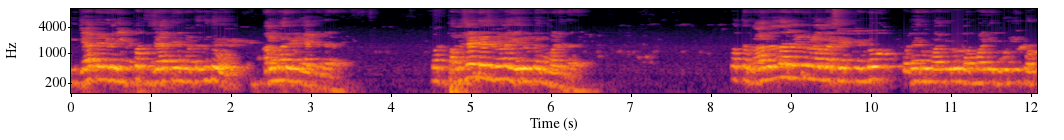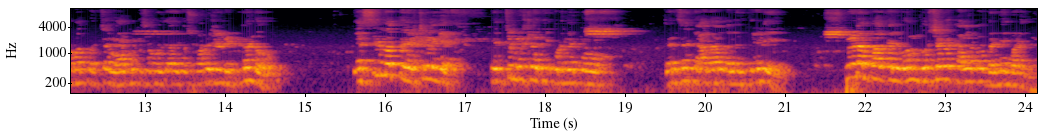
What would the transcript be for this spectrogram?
ಈ ಜಾತಿಗಳ ಇಪ್ಪತ್ತು ಜಾತಿಯನ್ನು ತೆಗೆದು ಅಲಮಾರಿಗಳಿಗೆ ಹಾಕಿದ್ದಾರೆ. ಮತ್ತು ಪರ್ಸೆಂಟೇಜ್ಗಳನ್ನ ಏರುಪೇರು ಮಾಡಿದ್ದಾರೆ. ಮತ್ತು ನಾವೆಲ್ಲ ಲೀಡರ್ಗಳೆಲ್ಲ ಸೇರಿಕೊಂಡು ಕೊನೆಗೂ ಮಾದಿಗಳು ನಮ್ಮನೆ ಭೂಮಿ ಕೊರಮ ಕೊಚ್ಚ ನಾಗರಿಕ ಸಮುದಾಯದ ಸ್ವಾಮೀಜಿಗಳು ಇಟ್ಕೊಂಡು ಎಸ್ ಸಿ ಮತ್ತು ಎಸ್ ಟಿಗಳಿಗೆ ಹೆಚ್ಚು ಮೀಸಲಾತಿ ಕೊಡಬೇಕು. ಜನಸಂಖ್ಯೆ ಆಧಾರದಲ್ಲಿ ಅಂತೇಳಿ ಫ್ರೀಡಮ್ ಪಾರ್ಕಲ್ಲಿ ಒಂದು ವರ್ಷಗಳ ಕಾಲ ನಾವು ಧರಣಿ ಮಾಡಿದ್ವಿ.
